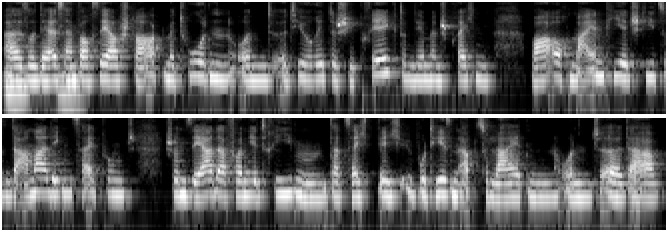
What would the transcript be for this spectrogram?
Mhm. Also der ist mhm. einfach sehr stark Methoden und äh, theoretisch geprägt und dementsprechend war auch mein PhD zum damaligen Zeitpunkt schon sehr davon getrieben, tatsächlich Hypothesen abzuleiten und äh, da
